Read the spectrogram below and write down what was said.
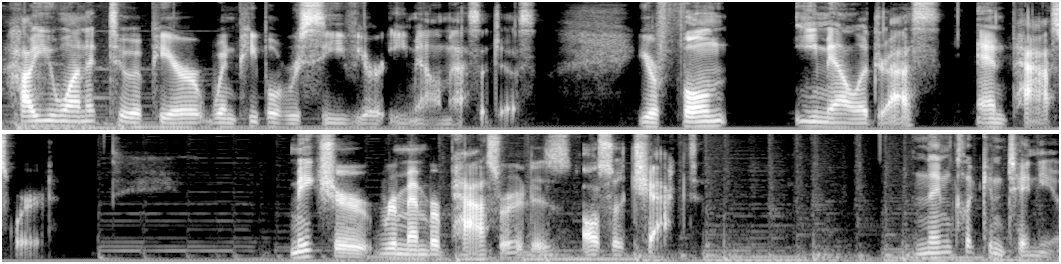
how you want it to appear when people receive your email messages, your full email address, and password. Make sure remember password is also checked. And then click continue.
